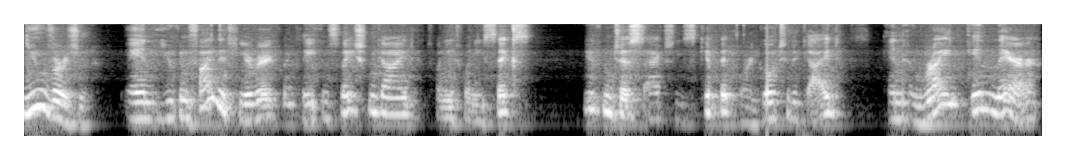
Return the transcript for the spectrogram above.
new version. And you can find it here very quickly Installation Guide 2026. You can just actually skip it or go to the guide, and right in there,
